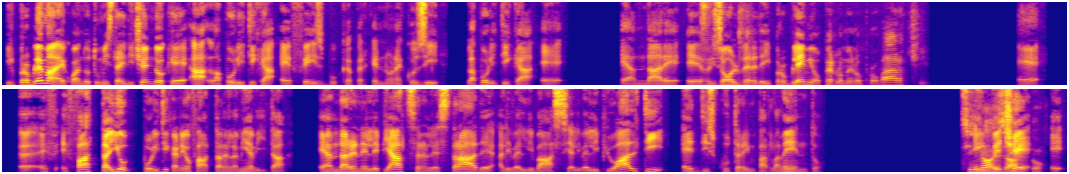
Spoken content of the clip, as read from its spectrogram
Il problema è quando tu mi stai dicendo che ah, la politica è Facebook, perché non è così. La politica è, è andare e risolvere dei problemi, o perlomeno provarci. È, eh, è- è fatta, io politica ne ho fatta nella mia vita, è andare nelle piazze, nelle strade, a livelli bassi, a livelli più alti, è discutere in Parlamento. Sì, E no, invece, esatto. e,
